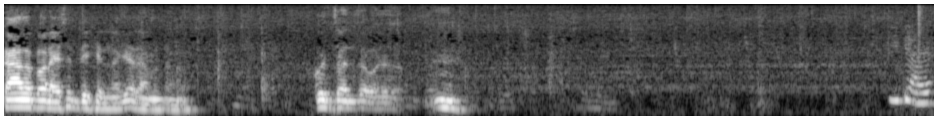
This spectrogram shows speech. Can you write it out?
कालो कराएछ देखेन क्या राम्रोसँग। कोही जान्छ भनेर। Ini ayah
